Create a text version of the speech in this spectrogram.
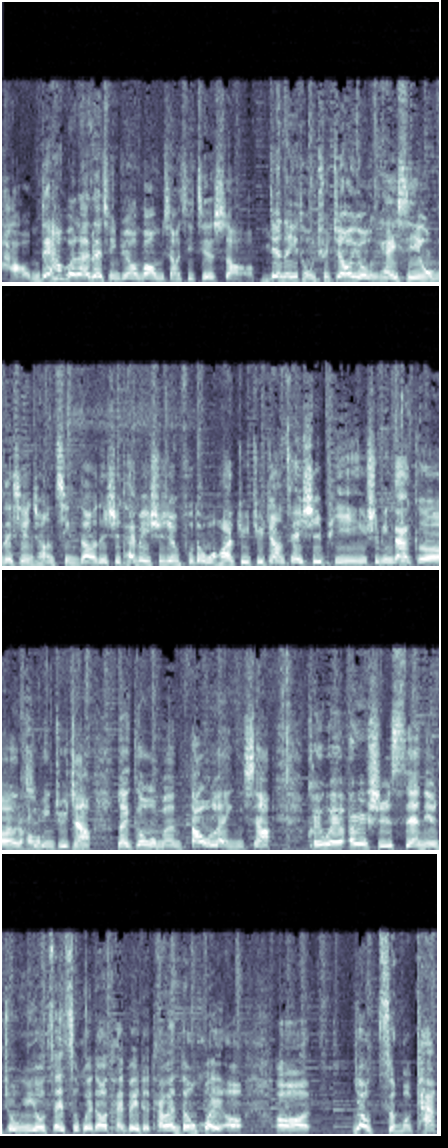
好，我们等一下回来再请局长帮我们详细介绍。今天的一同去郊游很开心，我们在现场请到的是台北市政府的文化局局长蔡诗平，诗平大哥，诗平局长来跟我们导览一下，魁违二十三年，终于又再次回到台北的台湾灯会哦，呃。要怎么看？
